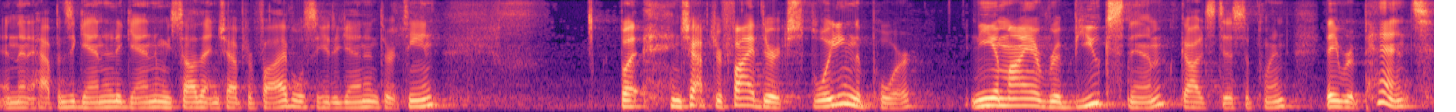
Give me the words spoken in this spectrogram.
And then it happens again and again, and we saw that in chapter 5. We'll see it again in 13. But in chapter 5, they're exploiting the poor. Nehemiah rebukes them, God's discipline. They repent,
